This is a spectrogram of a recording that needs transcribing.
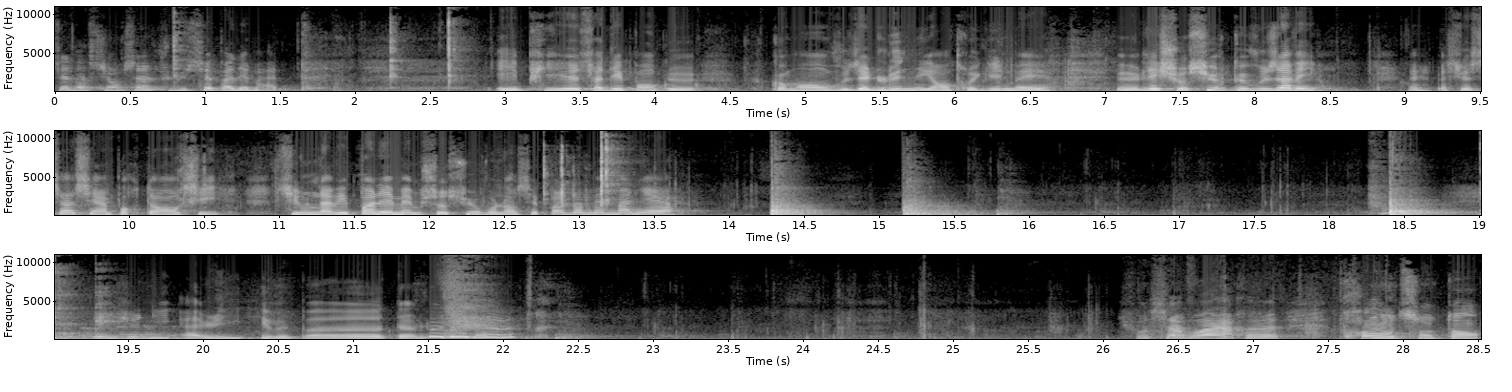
C'est la science infuse, c'est pas des maths. Et puis, euh, ça dépend que comment vous êtes l'une et entre guillemets, les chaussures que vous avez. Euh, Parce que ça, c'est important aussi. Si vous n'avez pas les mêmes chaussures, vous ne lancez pas de la même manière. Et je n'y arrive pas. Il faut savoir euh, prendre son temps.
